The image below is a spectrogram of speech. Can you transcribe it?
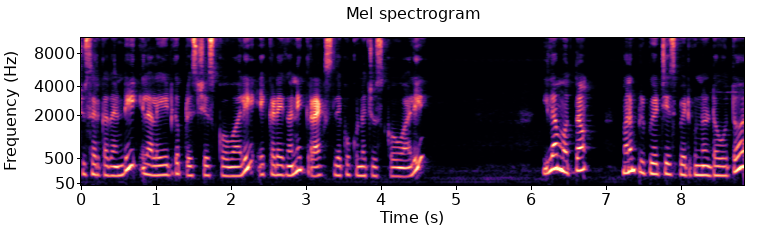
చూసారు కదండి? ఇలా లైట్గా ప్రెస్ చేసుకోవాలి. ఎక్కడే కానీ క్రాక్స్ లేకోకుండా చూసుకోవాలి. ఇలా మొత్తం మనం ప్రిపేర్ చేసి పెట్టుకున్న డౌతో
